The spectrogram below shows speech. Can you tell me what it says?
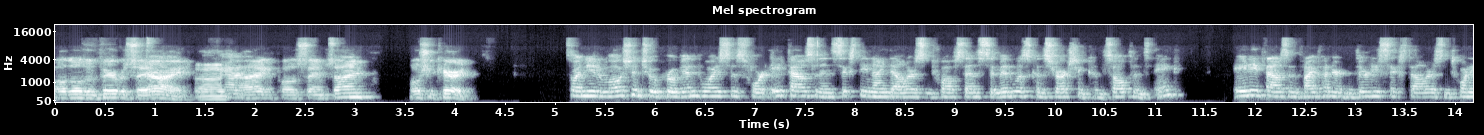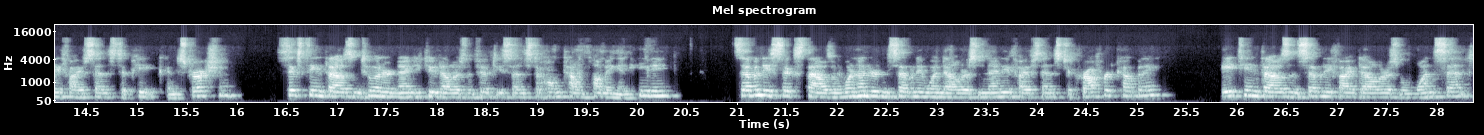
All those in favor say aye. uh, Aye, opposed, same sign. Motion carried. So I need a motion to approve invoices for eight thousand and sixty-nine dollars and twelve cents to Midwest Construction Consultants, Inc. Eighty thousand five hundred and thirty-six dollars and twenty-five cents to Peak Construction. Sixteen thousand two hundred ninety-two dollars and fifty cents to Hometown Plumbing and Heating. Seventy-six thousand one hundred and seventy-one dollars and ninety-five cents to Crawford Company. Eighteen thousand seventy-five dollars and one cent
